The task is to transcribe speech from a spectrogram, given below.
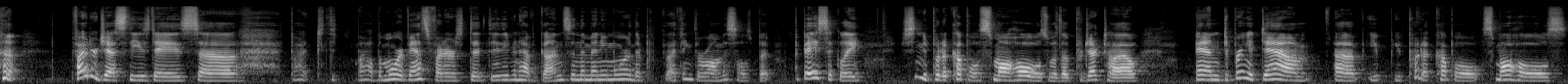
Fighter jets these days, uh, but well, the more advanced fighters, did they even have guns in them anymore? They're, I think they're all missiles, but, but basically, you just need to put a couple of small holes with a projectile, and to bring it down, uh, you, you put a couple small holes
